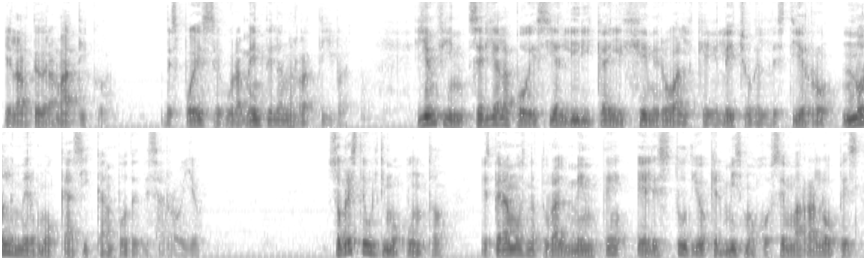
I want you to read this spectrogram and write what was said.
el arte dramático, después seguramente la narrativa, y en fin, sería la poesía lírica el género al que el hecho del destierro no le mermó casi campo de desarrollo. Sobre este último punto, Esperamos naturalmente el estudio que el mismo José Marra López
